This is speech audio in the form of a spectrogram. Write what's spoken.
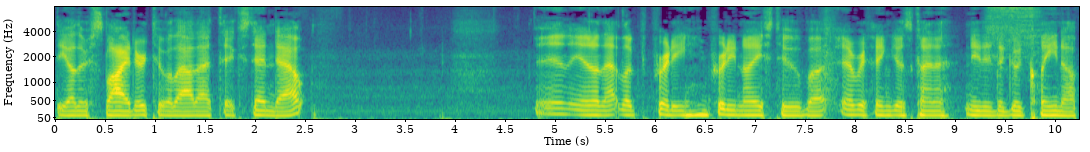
the other slider to allow that to extend out. And you know that looked pretty pretty nice too but everything just kind of needed a good cleanup.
